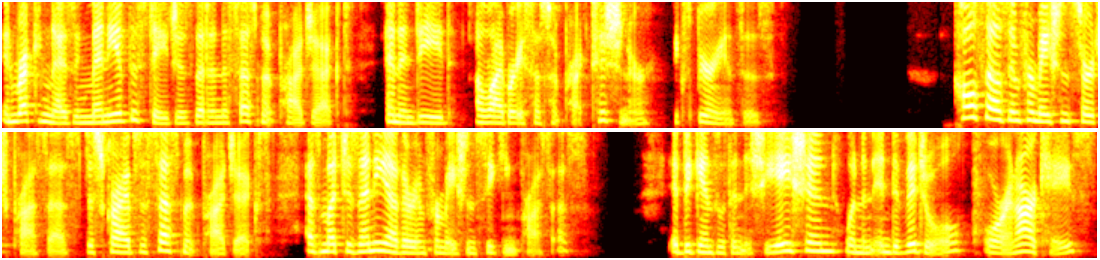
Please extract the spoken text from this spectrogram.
in recognizing many of the stages that an assessment project, and indeed a library assessment practitioner, experiences. Kuhlthau's information search process describes assessment projects as much as any other information seeking process. It begins with initiation when an individual, or in our case,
